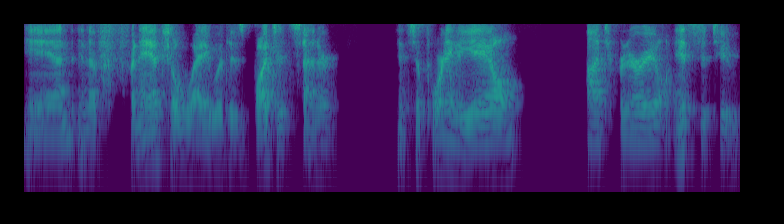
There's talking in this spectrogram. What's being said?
and in a financial way with his budget center and supporting the Yale Entrepreneurial Institute,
